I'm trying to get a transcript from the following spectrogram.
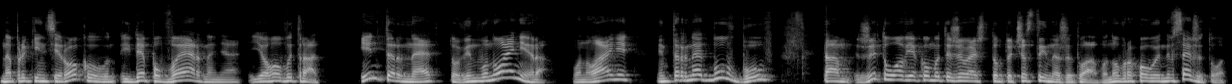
наприкінці року йде повернення його витрат. Інтернет, то він в онлайні грав. В онлайні інтернет був, був. Там житло, в якому ти живеш, тобто частина житла, воно враховує не все житло,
